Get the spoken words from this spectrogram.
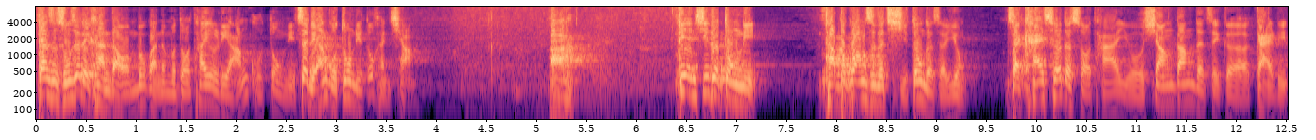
但是从这里看到，我们不管那么多，它有两股动力，这两股动力都很强，啊，电机的动力。它不光是在启动的时候用，在开车的时候，它有相当的这个概率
